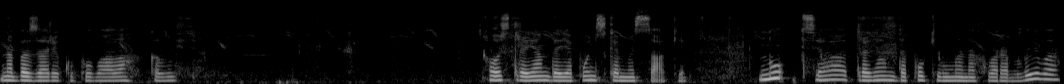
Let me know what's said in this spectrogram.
На базарі купувала колись. Ось троянда японська Мисакі. Ну, ця троянда, поки у мене хвороблива,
